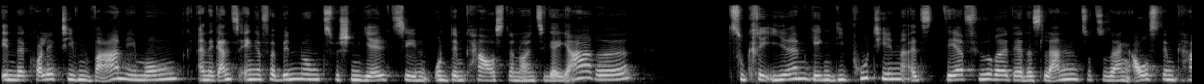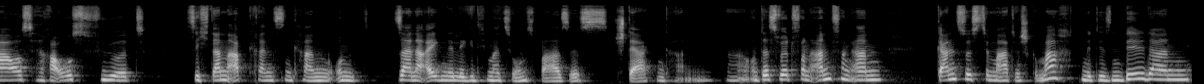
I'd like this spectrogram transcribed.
in der kollektiven Wahrnehmung eine ganz enge Verbindung zwischen Jelzin und dem Chaos der 90er Jahre zu kreieren, gegen die Putin als der Führer, der das Land sozusagen aus dem Chaos herausführt, sich dann abgrenzen kann und seine eigene Legitimationsbasis stärken kann. und das wird von Anfang an ganz systematisch gemacht mit diesen Bildern,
